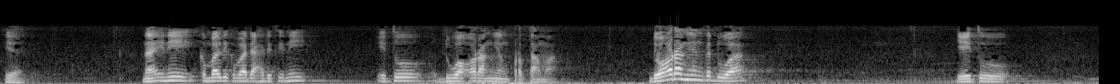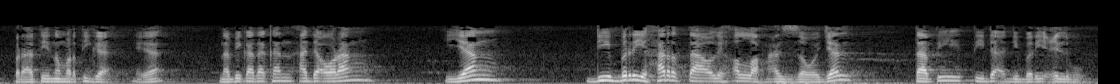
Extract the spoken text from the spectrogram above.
Ya. Nah ini kembali kepada hadis ini itu dua orang yang pertama. Dua orang yang kedua yaitu berarti nomor tiga ya. Nabi katakan ada orang yang diberi harta oleh Allah Azza wa Jal tapi tidak diberi ilmu.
